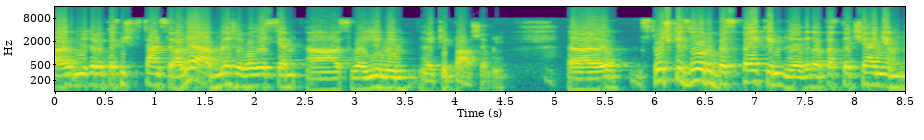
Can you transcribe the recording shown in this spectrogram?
е, міжнародну космічну станцію, але обмежувалися своїми екіпажами. З точки зору безпеки постачання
